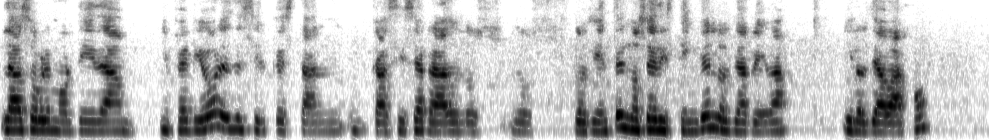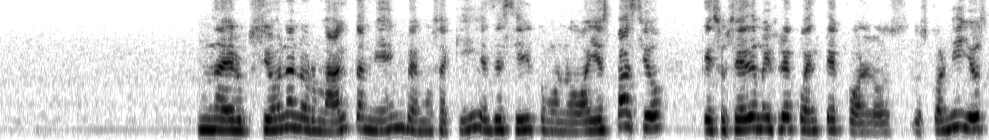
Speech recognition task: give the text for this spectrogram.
La sobremordida inferior, es decir, que están casi cerrados los, los dientes, no se distinguen los de arriba y los de abajo una erupción anormal también vemos aquí, es decir, como no hay espacio, que sucede muy frecuente con los, los colmillos,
